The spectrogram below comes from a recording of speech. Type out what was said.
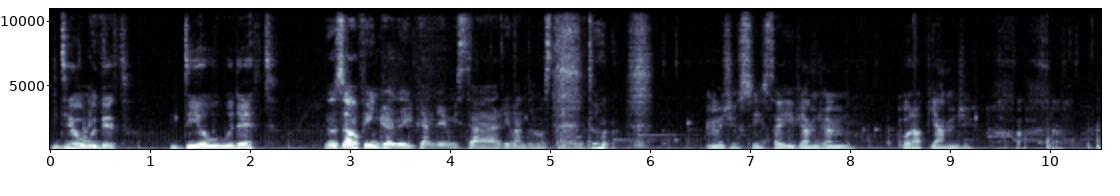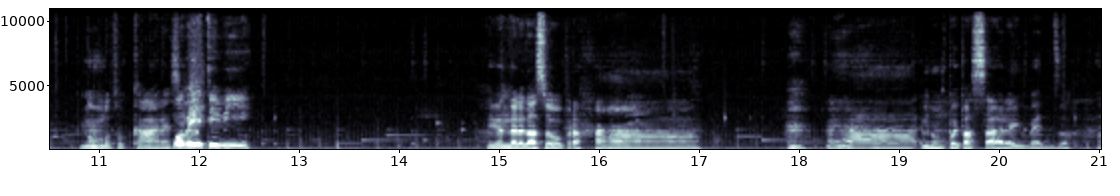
Deal with it. Deal with it. Non stavo fingendo di piangere, mi sta arrivando uno starnuto. Invece sì, stai piangendo. Ora piangi. Non lo toccare. Muovetevi! Devi andare da sopra. Non puoi passare in mezzo.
